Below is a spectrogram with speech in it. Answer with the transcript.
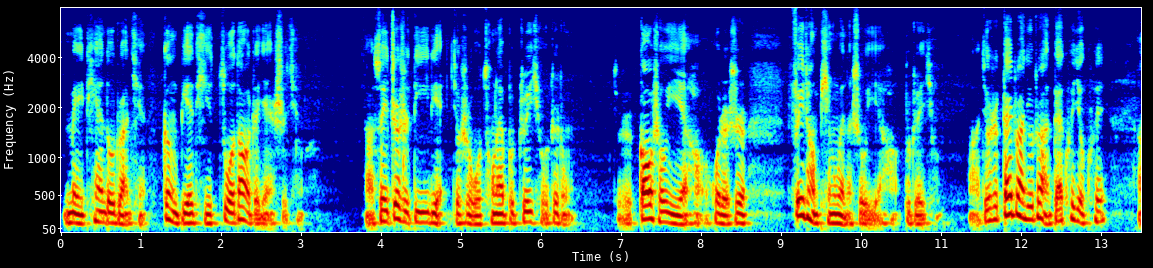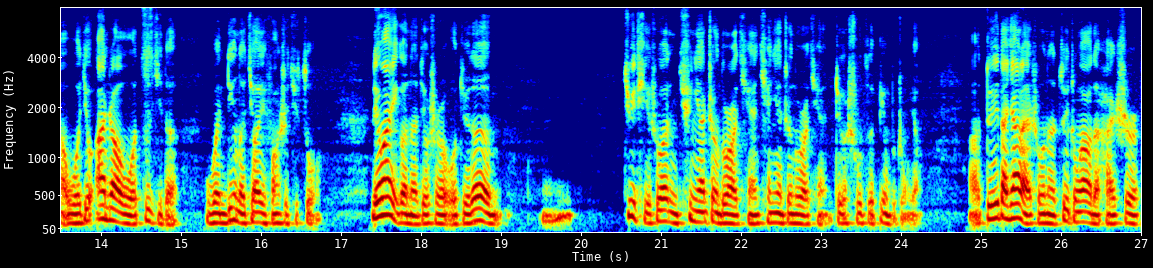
每天都赚钱，更别提做到这件事情了。啊，所以这是第一点，就是我从来不追求这种就是高收益也好，或者是非常平稳的收益也好，不追求啊，就是该赚就赚，该亏就亏啊，我就按照我自己的稳定的交易方式去做。另外一个呢，就是我觉得，嗯，具体说你去年挣多少钱，前年挣多少钱，这个数字并不重要啊。对于大家来说呢，最重要的还是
